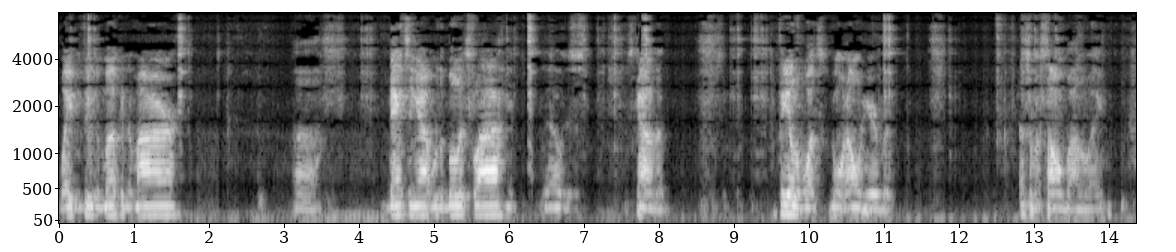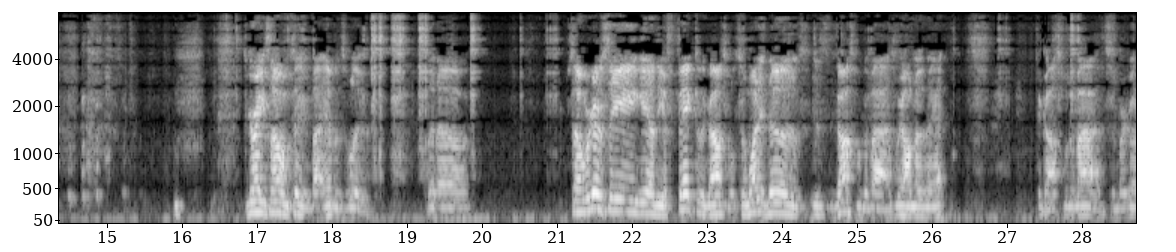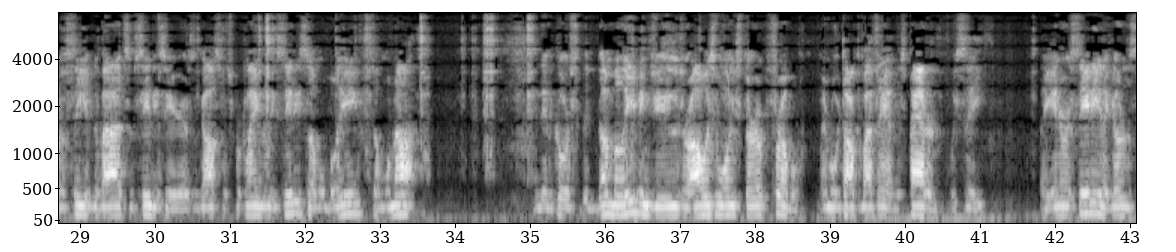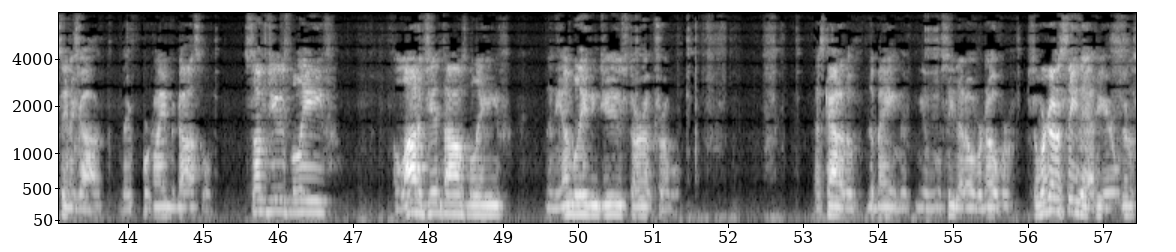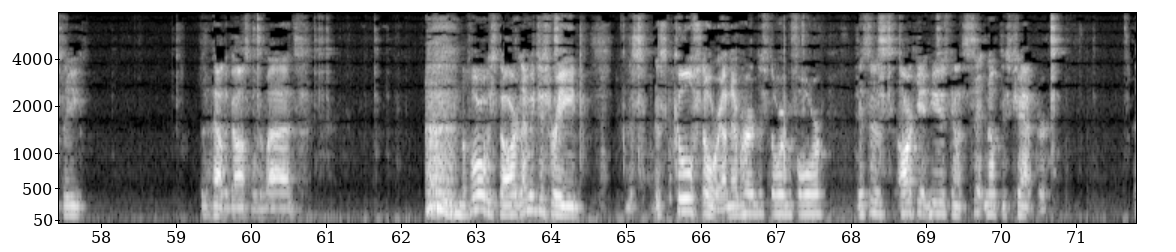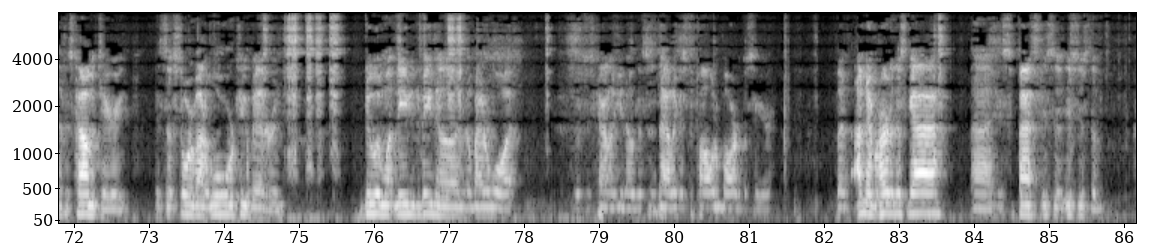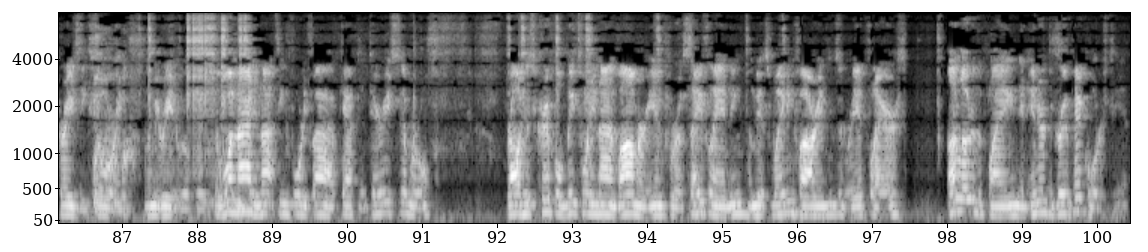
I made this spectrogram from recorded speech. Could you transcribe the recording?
wading through the muck and the mire, uh, dancing out where the bullets fly. You know, it's just, it's kind of the feel of what's going on here, but that's from a song, by the way. it's a great song too by Evans Blue. But uh, so we're going to see yeah the effect of the gospel. So what it does is the gospel divides. We all know that the gospel divides, and we're going to see it divide some cities here as the gospel is proclaimed in these cities. Some will believe, some will not. And then of course the unbelieving Jews are always the ones who stir up trouble. Remember we talked about that this pattern we see. They enter a city, they go to the synagogue, they proclaim the gospel. Some Jews believe, a lot of Gentiles believe, then the unbelieving Jews stir up trouble. That's kind of the, the main, you know, we'll see that over and over. So we're going to see that here. We're going to see how the gospel divides. Before we start, let me just read this, this cool story. I never heard this story before. This is R. Hughes kind of setting up this chapter of his commentary. It's a story about a World War II veteran doing what needed to be done no matter what which is kind of, you know, this is analogous to Paul and Barnabas here. But I've never heard of this guy. Uh, it's fast. It's, a, it's just a crazy story. Let me read it real quick. So one night in 1945, Captain Terry Simeral brought his crippled B-29 bomber in for a safe landing amidst waiting fire engines and red flares, unloaded the plane, and entered the group headquarters tent.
